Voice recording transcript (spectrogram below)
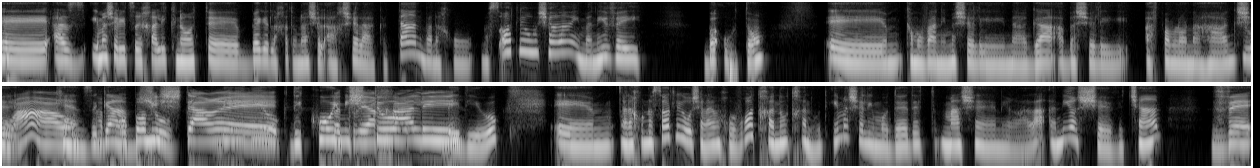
אה, אז אימא שלי צריכה לקנות אה, בגד לחתונה של אח שלה הקטן, ואנחנו נוסעות לירושלים, אני והיא, באוטו. אה, כמובן, אימא שלי נהגה, אבא שלי אף פעם לא נהג. ש... וואו, כן, זה גם, אפרופו שוב, משטר אה, בדיוק, דיכוי, משטור. פטריארכלי. בדיוק. אה, אנחנו נוסעות לירושלים, אנחנו עוברות חנות חנות, אימא שלי מודדת מה שנראה לה, אני יושבת שם, והיא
